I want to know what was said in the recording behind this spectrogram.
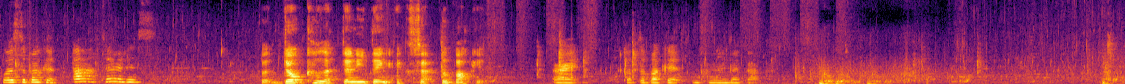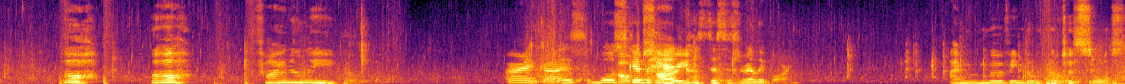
Where's the bucket? Ah, there it is. But don't collect anything except the bucket. Alright, got the bucket. I'm coming back up. Oh, oh, finally. Alright, guys, we'll Oh, skip ahead because this is really boring. I'm removing the water source.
